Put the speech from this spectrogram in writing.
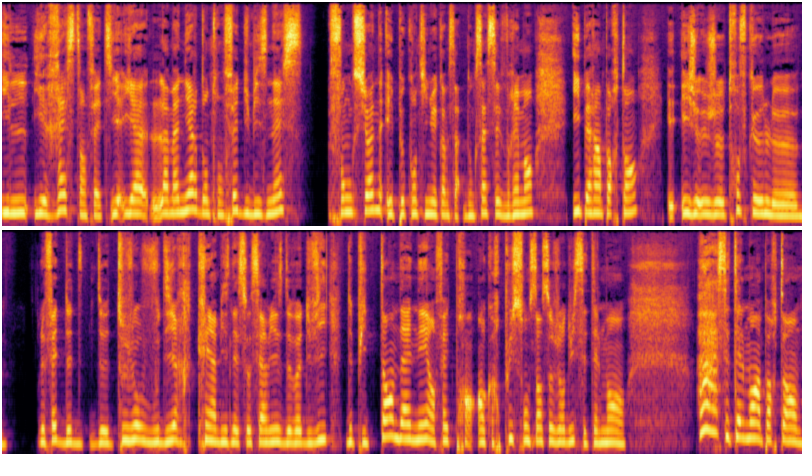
il, reste en fait. Il y, a, la manière dont on fait du business fonctionne et peut continuer comme ça. Donc ça, c'est vraiment hyper important. Et, je trouve que le le fait de, de, toujours vous dire créer un business au service de votre vie depuis tant d'années en fait prend encore plus son sens aujourd'hui c'est tellement ah c'est tellement important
